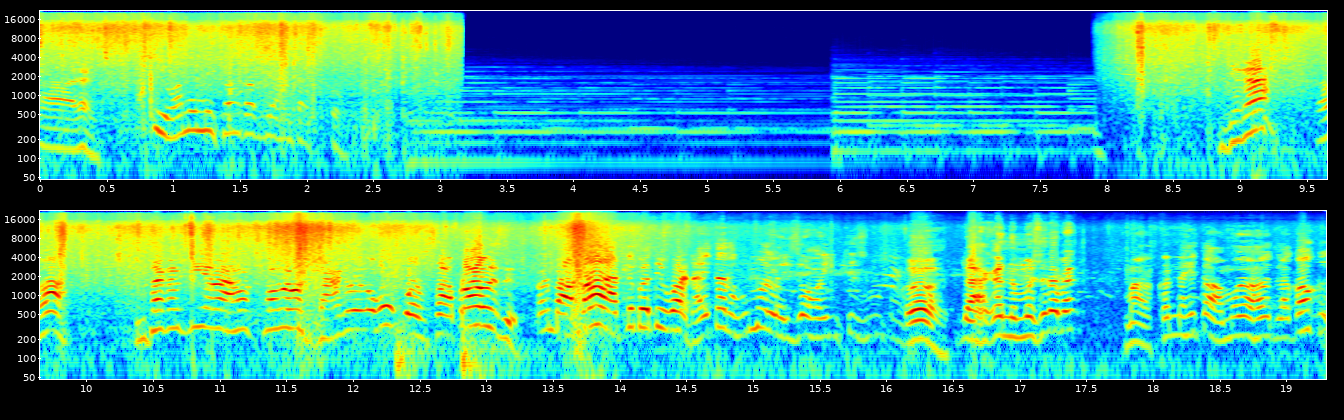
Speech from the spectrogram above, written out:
હા પીવાનું નિશાન કરી દે આમ તો. જગા? હા. ઉઠા કરતી યાર આમાં ખબર ઢાકરે લોકો સાપડા આવે છે? પણ બાપા આટલી બધી વઢાઈ તાર હું લઈ જાઉં અહીં થી હા નંબર છે ભાઈ માર કર નહીં તો અમે હવે લગાવ કે?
